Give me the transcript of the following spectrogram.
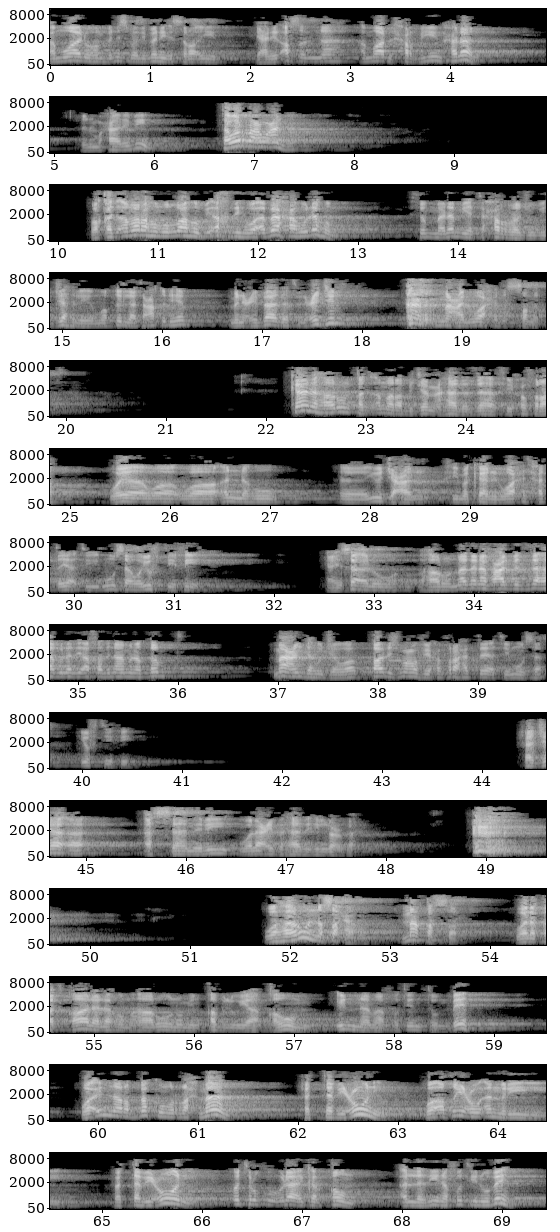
أموالهم بالنسبة لبني إسرائيل. يعني الأصل أن أموال الحربيين حلال للمحاربين. تورعوا عنها. وقد أمرهم الله بأخذه وأباحه لهم ثم لم يتحرجوا بجهلهم وقلة عقلهم من عبادة العجل مع الواحد الصمد. كان هارون قد أمر بجمع هذا الذهب في حفرة وأنه آه، يجعل في مكان واحد حتى يأتي موسى ويفتي فيه. يعني سألوا هارون ماذا نفعل بالذهب الذي أخذناه من القبط؟ ما عنده جواب. قال اجمعوا في حفرة حتى يأتي موسى. يفتي فيه. فجاء السامري ولعب هذه اللعبة. وهارون نصحهم ما قصر؟ ولقد قال لهم هارون من قبل يا قوم إنما فتنتم به وإن ربكم الرحمن فاتبعوني وأطيعوا أمري فاتبعوني اتركوا أولئك القوم الذين فتنوا به.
